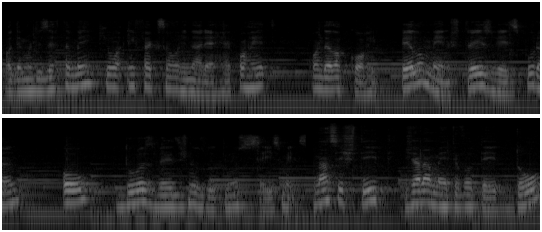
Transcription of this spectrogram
Podemos dizer também que uma infecção urinária é recorrente quando ela ocorre pelo menos três vezes por ano ou duas vezes nos últimos seis meses. Na cistite, geralmente eu vou ter dor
